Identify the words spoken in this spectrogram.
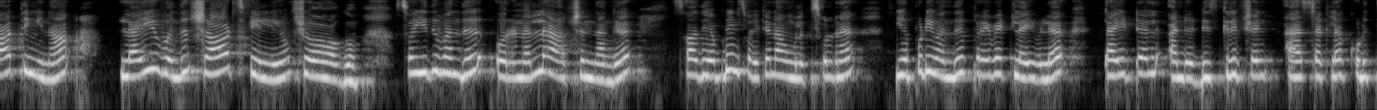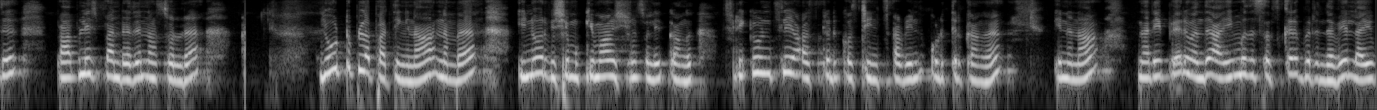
பார்த்தீங்கன்னா லைவ் வந்து ஷார்ட்ஸ் ஃபீல்லையும் ஷோ ஆகும். ஸோ இது வந்து ஒரு நல்ல ஆப்ஷன் தாங்க. ஸோ அது எப்படின்னு சொல்லிட்டு நான் உங்களுக்கு சொல்கிறேன் எப்படி வந்து ப்ரைவேட் லைவில் டைட்டில் அண்டு டிஸ்கிரிப்ஷன் ஹேஷ்டாக்லாம் கொடுத்து பப்ளிஷ் பண்ணுறதுன்னு நான் சொல்கிறேன் யூடியூப்பில் பார்த்தீங்கன்னா நம்ம இன்னொரு விஷயம் முக்கியமான விஷயம் சொல்லியிருக்காங்க. ஃப்ரீக்குவென்ஸ்லி ஆஸ்கடு கொஸ்டின்ஸ் அப்படின்னு கொடுத்துருக்காங்க. என்னென்னா நிறைய பேர் வந்து ஐம்பது சப்ஸ்கிரைபர் இருந்தாவே லைவ்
